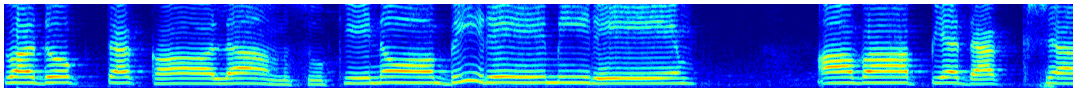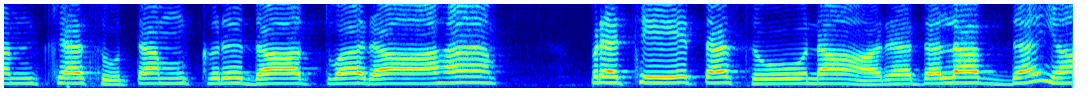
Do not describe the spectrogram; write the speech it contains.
त्वदुक्तकालं सुखिनोभिरेमिरे अवाप्य दक्षं च सुतं कृदात्वराः प्रचेतसो नारदलब्धया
